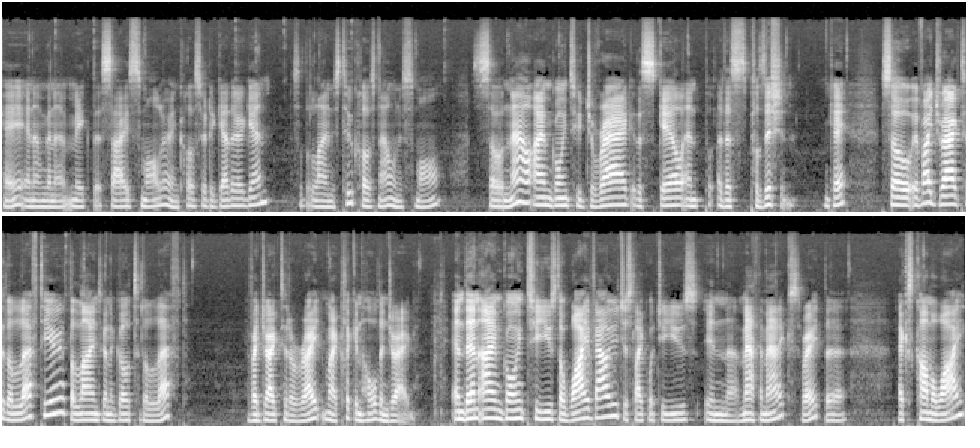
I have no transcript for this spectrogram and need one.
Okay, and I'm going to make the size smaller and closer together again. So the line is too close now when it's small. So now I'm going to drag the scale and uh, this position. Okay, so if I drag to the left here, the line's going to go to the left. If I drag to the right, my click and hold and drag. And then I'm going to use the y value, just like what you use in uh, mathematics, right? The x comma y.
